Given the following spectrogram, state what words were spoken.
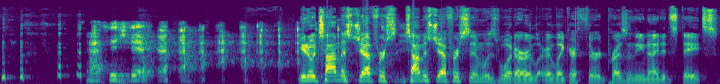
yeah. You know, Thomas Jefferson. Thomas Jefferson was what our, like our third president of the United States.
